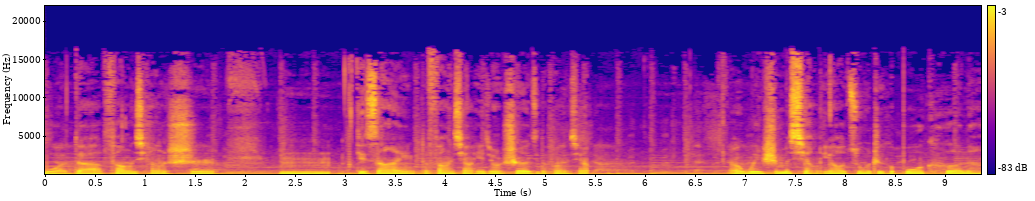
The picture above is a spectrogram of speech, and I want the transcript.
我的方向是，嗯，Design 的方向，也就是设计的方向。呃，为什么想要做这个播客呢？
